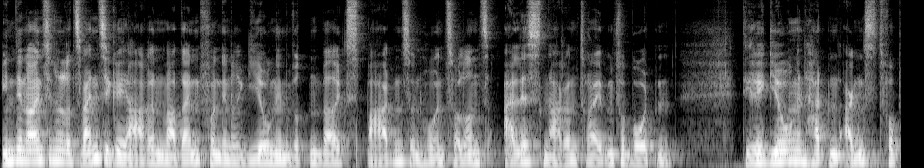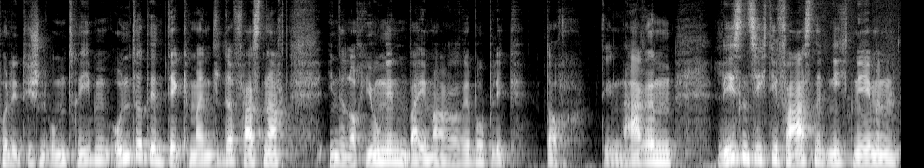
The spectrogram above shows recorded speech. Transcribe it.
In den 1920er Jahren war dann von den Regierungen Württembergs, Badens und Hohenzollerns alles Narrentreiben verboten. Die Regierungen hatten Angst vor politischen Umtrieben unter dem Deckmantel der Fasnacht in der noch jungen Weimarer Republik. Doch die Narren ließen sich die Fasnet nicht nehmen.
